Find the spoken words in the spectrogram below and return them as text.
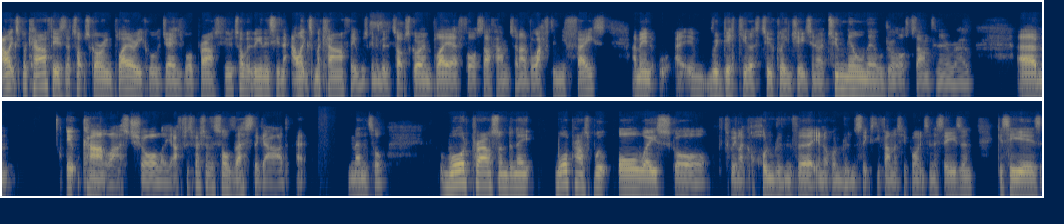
Alex McCarthy is the top scoring player equal to James Ward Prowse. If you told me at the beginning of the season Alex McCarthy was going to be the top scoring player for Southampton, I'd laughed in your face. I mean, uh, ridiculous. Two clean sheets in a row, two nil nil draws for Southampton in a row. Um, it can't last, surely, after especially if they sold Vestergaard. Eh, mental. Ward Prowse underneath. Ward Prowse will always score between like 130 and 160 fantasy points in a season because he is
